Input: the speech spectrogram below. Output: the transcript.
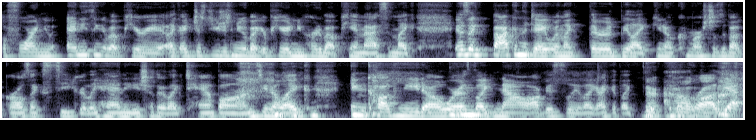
before I knew anything about period. Like I just you just knew about your period and you heard about PMS and like it was like back in the day when like there would be like, you know, commercials about girls like secretly handing each other like tampons, you know, like incognito. Whereas mm-hmm. like now obviously like I could like they're across. Yeah.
